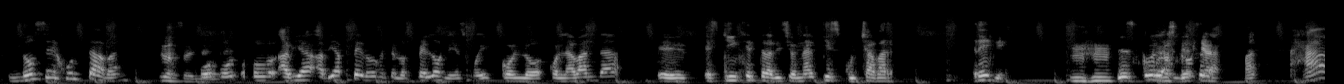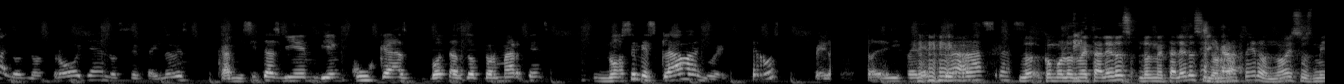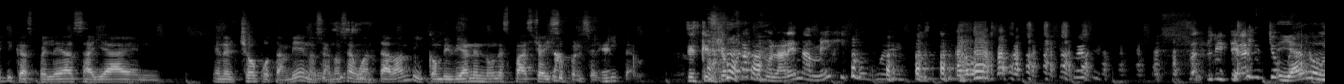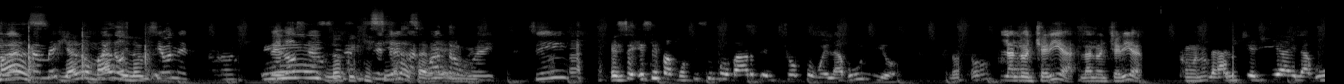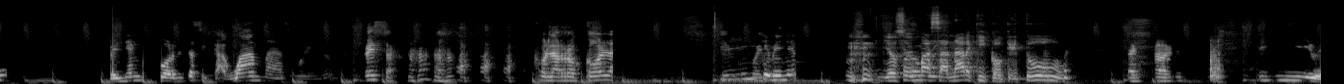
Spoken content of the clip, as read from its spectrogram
no se juntaban o, había, había pedo entre los pelones, güey, con, lo, con la banda eh, skinhead tradicional que escuchaba reggae. los, ajá, los, los Troyan, los 69, camisitas bien, bien cucas, botas Dr. Martens, no se mezclaban, güey. Perros, pero de diferentes razas. como los metaleros, los metaleros y los raperos, ¿no? Y sus míticas peleas allá en, en el Chopo también, o sea, no se aguantaban y convivían en un espacio ahí súper cerquita, güey. Es que el Chopo era como la arena México, güey. literal, el Chopo y algo más, y algo más, güey. Lo, de lo que quisiera saber, güey. Sí. Ese, ese famosísimo bar del Chopo, güey, el Abundio, ¿no? La lonchería, la lonchería, ¿cómo no? La lonchería, el Abundio. Venían gorditas y caguamas, güey, ¿no? Esa, ajá, ajá. Con la rocola. Sí, que venía. Yo soy más anárquico que tú. Sí,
